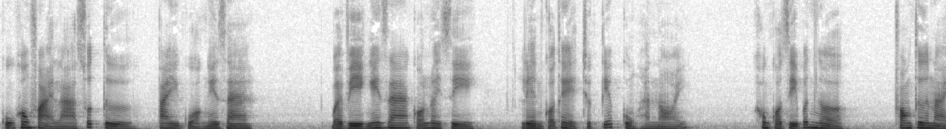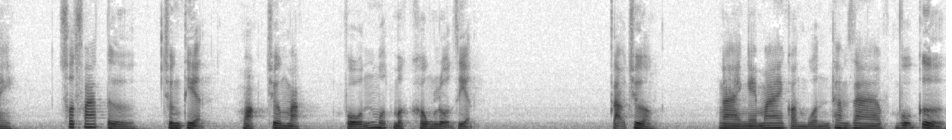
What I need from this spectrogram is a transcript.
Cũng không phải là xuất từ tay của nghe ra Bởi vì nghe ra có lời gì, Liền có thể trực tiếp cùng hắn nói. Không có gì bất ngờ, Phong thư này xuất phát từ Trương Thiện hoặc Trương Mặc Vốn một mực không lộ diện. Đạo trưởng Ngài ngày mai còn muốn tham gia vũ cử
